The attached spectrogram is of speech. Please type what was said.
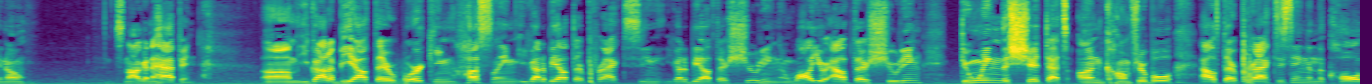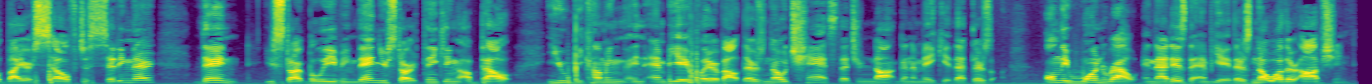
you know, it's not going to happen. Um, you got to be out there working, hustling. You got to be out there practicing. You got to be out there shooting. And while you're out there shooting, doing the shit that's uncomfortable, out there practicing in the cold by yourself, just sitting there, then you start believing. Then you start thinking about you becoming an NBA player, about there's no chance that you're not going to make it, that there's only one route, and that is the NBA. There's no other option.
